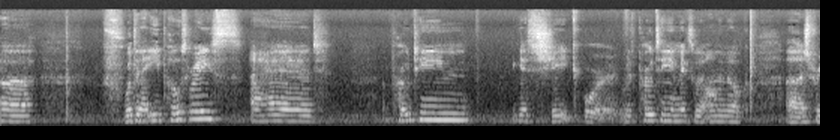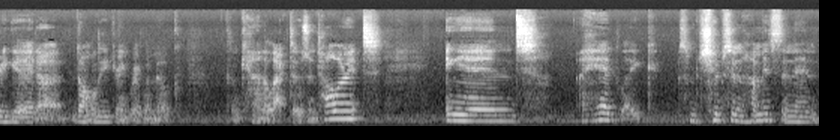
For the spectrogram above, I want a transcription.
Uh, what did I eat post race? I had protein I guess shake or with protein mixed with almond milk. Uh, it's pretty good. I don't really drink regular milk. I'm kind of lactose intolerant, and I had like some chips and hummus, and then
